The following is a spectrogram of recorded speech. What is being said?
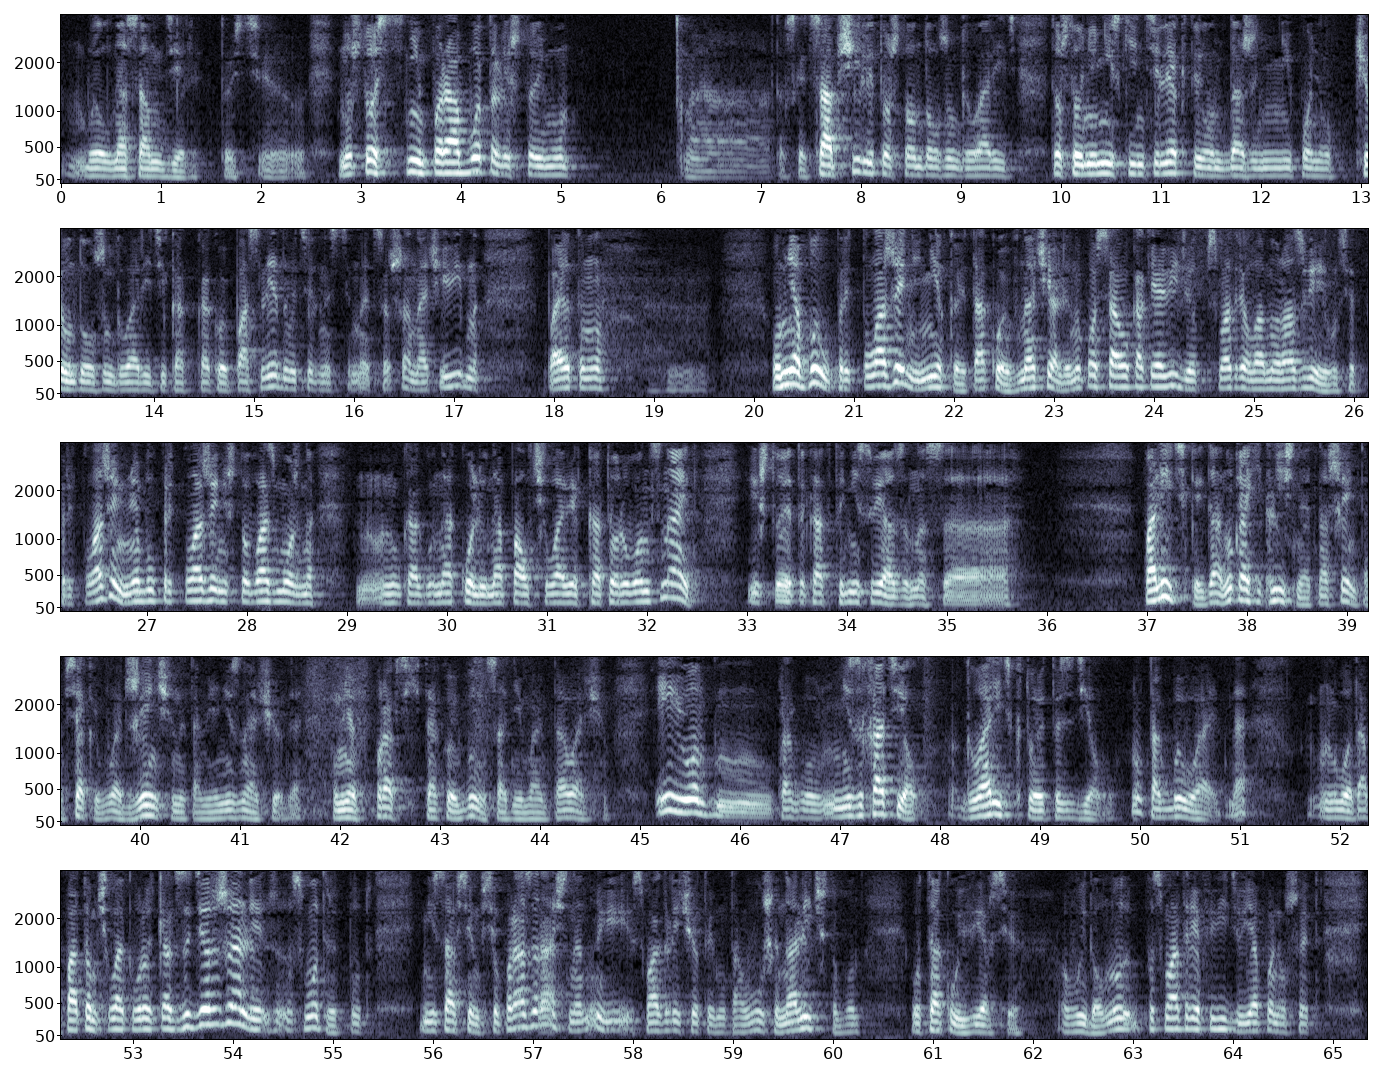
было на самом деле. То есть, э, ну что с ним поработали, что ему а, так сказать, сообщили то, что он должен говорить. То, что у него низкий интеллект, и он даже не понял, что он должен говорить и как, какой последовательности. Но это совершенно очевидно. Поэтому у меня было предположение некое такое в начале. Но после того, как я видео посмотрел, оно развеялось, это предположение. У меня было предположение, что, возможно, ну, как бы на Колю напал человек, которого он знает, и что это как-то не связано с политикой, да, ну какие-то личные отношения, там всякое бывает, женщины, там, я не знаю, что, да. У меня в практике такое было с одним моим товарищем. И он как бы не захотел говорить, кто это сделал. Ну, так бывает, да. Вот. А потом человека вроде как задержали, смотрят, тут не совсем все прозрачно, ну и смогли что-то ему там в уши налить, чтобы он вот такую версию выдал. Ну, посмотрев видео, я понял, что это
